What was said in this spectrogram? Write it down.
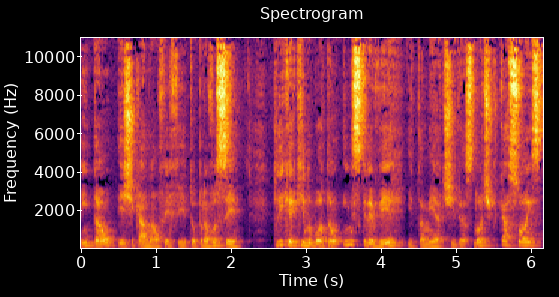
então este canal foi feito para você clique aqui no botão inscrever e também ative as notificações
